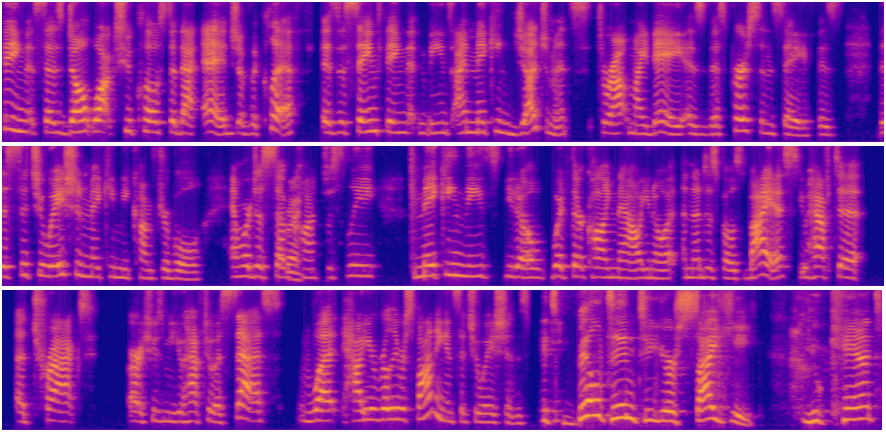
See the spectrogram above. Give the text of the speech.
thing that says don't walk too close to that edge of the cliff is the same thing that means I'm making judgments throughout my day. Is this person safe? Is this situation making me comfortable? And we're just Right. subconsciously making these, you know, what they're calling now, you know, an undisposed bias. You have to attract, or excuse me, you have to assess what how you're really responding in situations. It's built into your psyche. You can't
